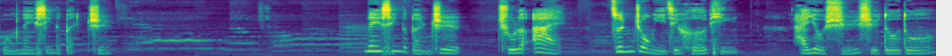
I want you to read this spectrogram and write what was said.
我们内心的本质。内心的本质，除了爱、尊重以及和平，还有许许多多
